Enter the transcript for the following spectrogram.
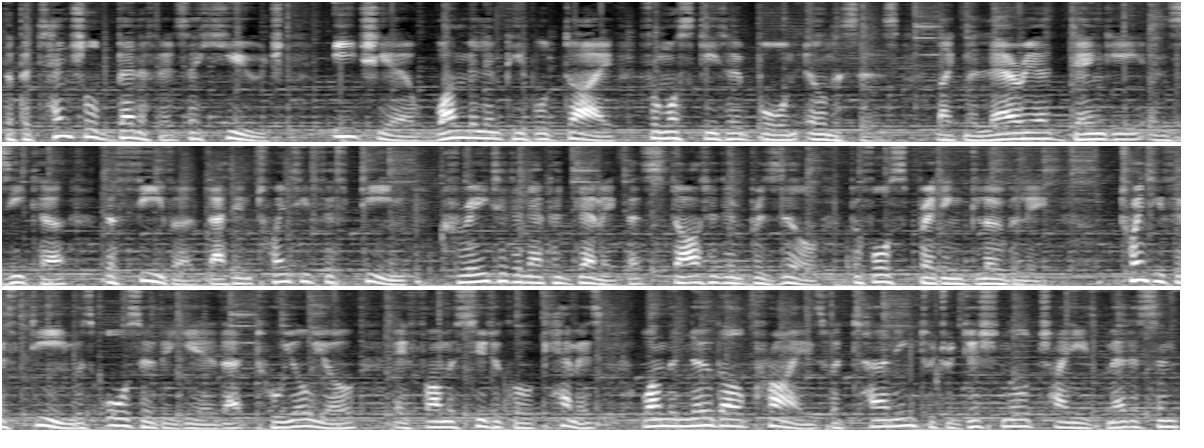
The potential benefits are huge. Each year, 1 million people die from mosquito borne illnesses like malaria, dengue, and Zika, the fever that in 2015 created an epidemic that started in Brazil before spreading globally. 2015 was also the year that Tu Youyou, a pharmaceutical chemist, won the Nobel Prize for turning to traditional Chinese medicine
